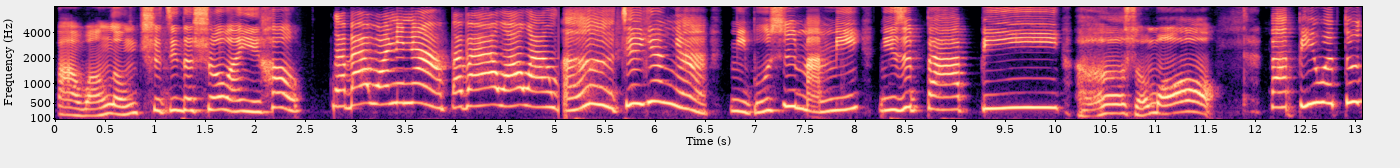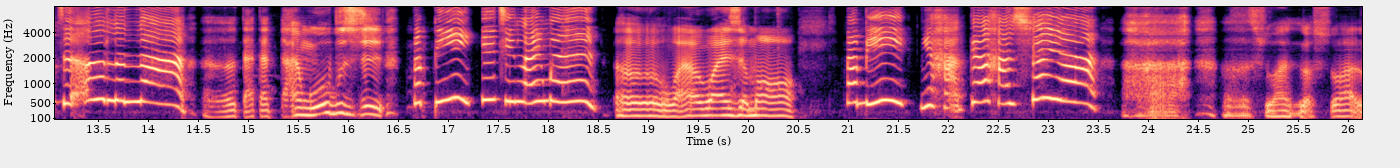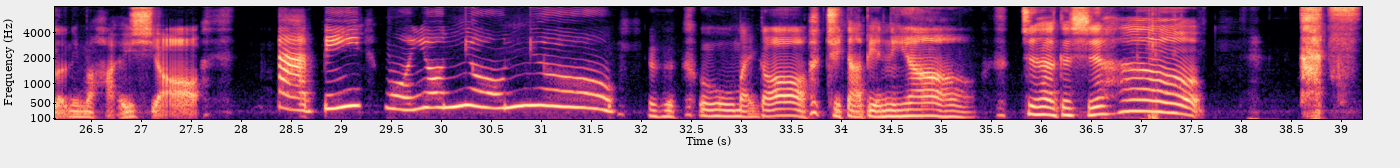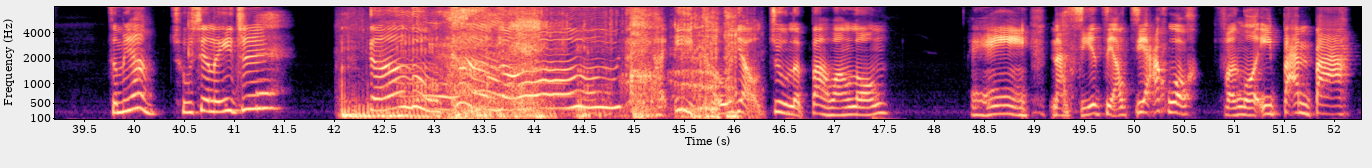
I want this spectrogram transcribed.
霸王龙吃惊的说完以后，爸爸我你呢？爸爸我玩。哦，这样啊，你不是妈咪，你是爸比。呃，什么？爸比，我肚子饿了啦！呃，但但但我不是。爸比，一起来玩。呃，玩玩什么？爸比，你好高好帅呀！啊，呃，算了算了，你们还小。爸比，我要尿尿。Oh my god，去那边尿。这个时候，咔呲，怎么样？出现了一只。德鲁克龙，一口咬住了霸王龙。哎，那些小家伙，分我一半吧！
